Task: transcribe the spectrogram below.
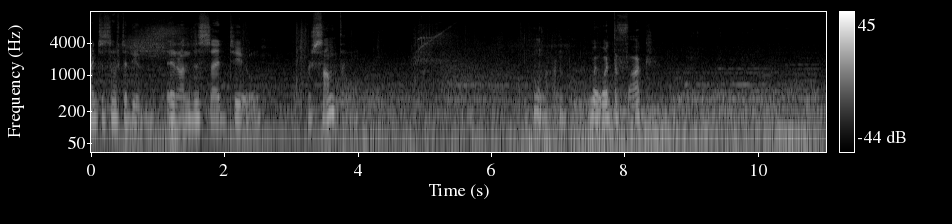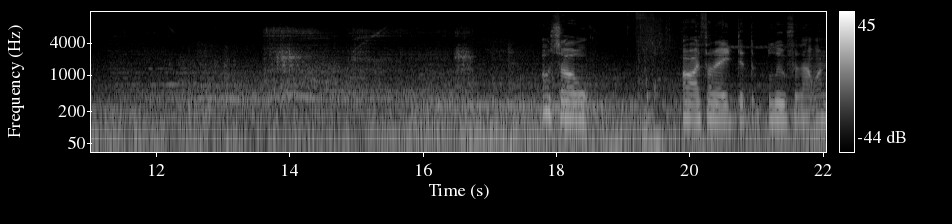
I just have to do it on this side too. Or something. Hold on. Wait, what the fuck? Oh, so... Oh, I thought I did the blue for that one.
